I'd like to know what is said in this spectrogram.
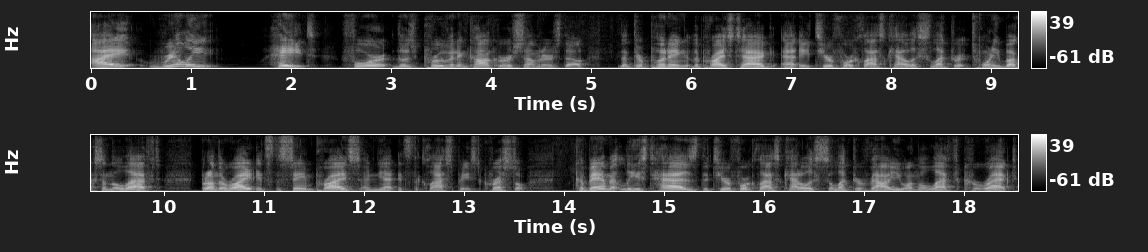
I really hate for those proven and conqueror summoners, though, that they're putting the price tag at a tier 4 class catalyst selector at 20 bucks on the left, but on the right it's the same price and yet it's the class based crystal. Kabam at least has the tier 4 class catalyst selector value on the left correct,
